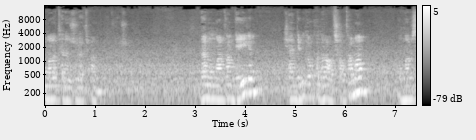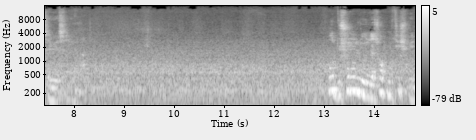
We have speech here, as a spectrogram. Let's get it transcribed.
onlara tenezzül etmem. Ben onlardan değilim, kendimi de o kadar alçaltamam, onların seviyesine gelemem. Bu düşünüldüğünde çok müthiş bir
